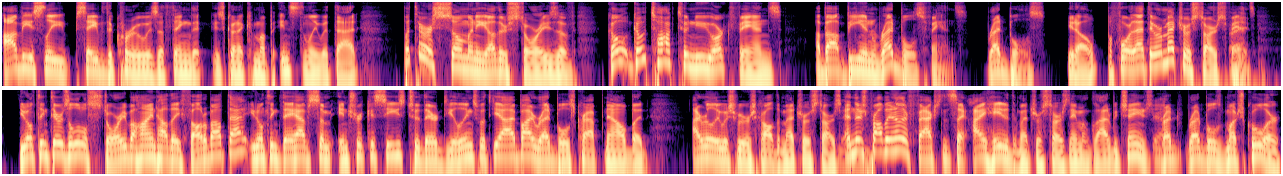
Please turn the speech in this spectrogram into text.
obviously Save the Crew is a thing that is going to come up instantly with that. But there are so many other stories of go go talk to New York fans about being Red Bulls fans. Red Bulls, you know, before that they were Metro Stars Right. fans. You don't think there's a little story behind how they felt about that? You don't think they have some intricacies to their dealings with, yeah, I buy Red Bulls crap now, but I really wish we were called the Metro Stars. And there's mm. probably another faction that say, I hated the Metro Stars name. I'm glad we changed. Yeah. Red Red Bull's much cooler.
